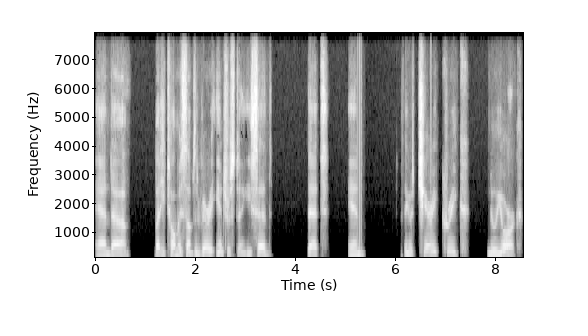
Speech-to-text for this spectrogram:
And uh, but he told me something very interesting. He said that in I think it was Cherry Creek, New York,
